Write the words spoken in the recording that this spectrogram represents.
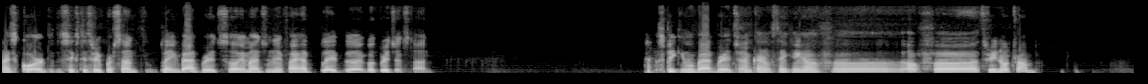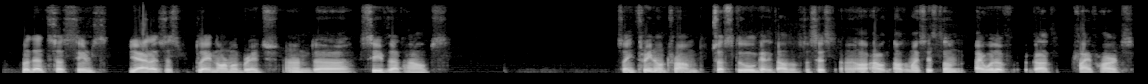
I scored 63% playing bad bridge, so imagine if I had played the good bridge instead. Speaking of bad bridge, I'm kind of thinking of uh, of uh, three no trump, but that just seems yeah. Let's just play normal bridge and uh, see if that helps. So in three no trump, just to get it out of the system, uh, out out of my system, I would have got five hearts,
